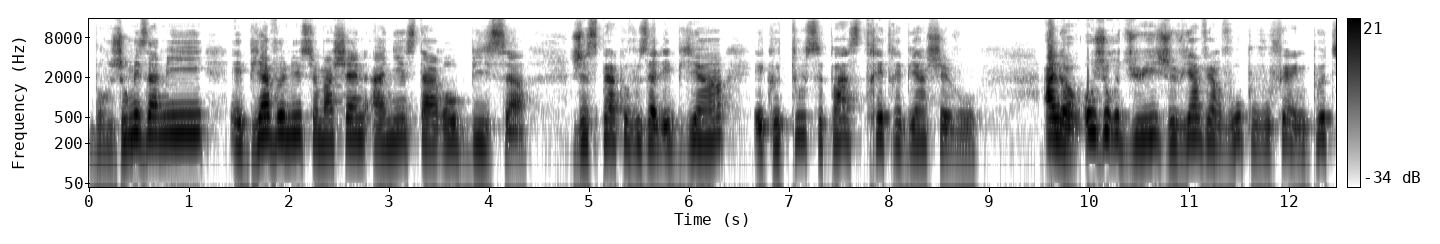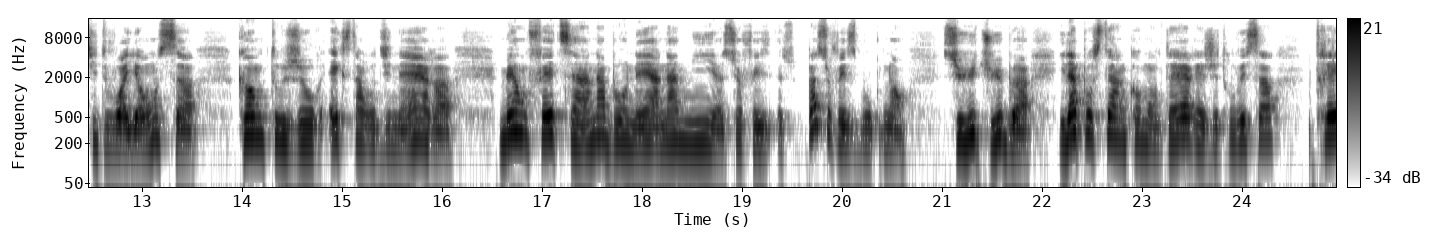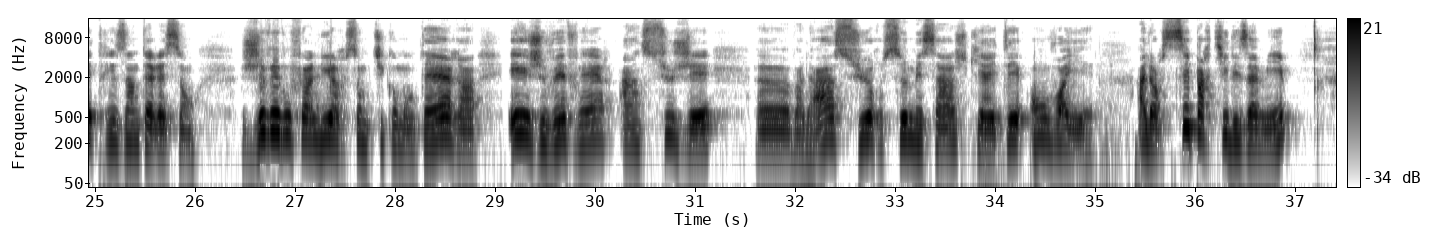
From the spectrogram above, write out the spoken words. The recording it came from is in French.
Bonjour mes amis et bienvenue sur ma chaîne Agnès Tarot Bis. J'espère que vous allez bien et que tout se passe très très bien chez vous. Alors aujourd'hui je viens vers vous pour vous faire une petite voyance comme toujours extraordinaire. Mais en fait c'est un abonné, un ami sur Facebook, pas sur Facebook non, sur YouTube. Il a posté un commentaire et j'ai trouvé ça très très intéressant. Je vais vous faire lire son petit commentaire euh, et je vais faire un sujet euh, voilà, sur ce message qui a été envoyé. Alors, c'est parti les amis.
